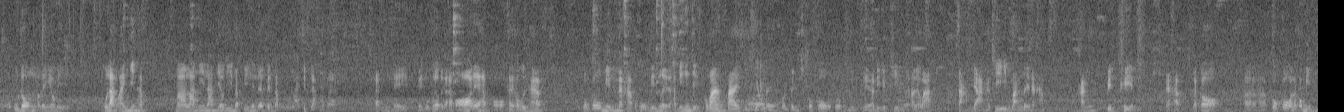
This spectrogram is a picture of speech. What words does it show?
อ้โหอุด้งอะไรเงี้ยมีโอ้หหลากหลายจริงๆครับ มาร้านนี้ร้านเดียวนี่แบบมีให้เลือกเป็นแบบโอ้โหหลายสิบอย่างมากๆและในเมนูเพิ่มไปแล้วครับอ๋อเนี่ยครับอ๋อเคยขอบคุณครับโกโก้มิ้นท์นะครับโอ้โหมิ้นท์เลยนะครับมิ้นท์จริงๆ เพราะว่าข้างใต้สีเขียวเลยข้างบนเป็นโกโก้โกโก้กับมิ้นท์เนี่ยแล้วมีวิปครีมด้วยเขาเรียกว่าสามอย่างนะทีอินวันเลยนะครับ ทั้งวิปครีมนะครับ แล้วก็โกโก้แล้วก็มิ้นท์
